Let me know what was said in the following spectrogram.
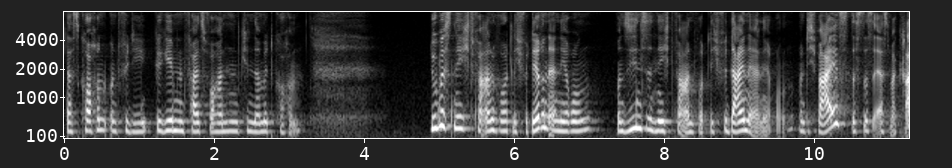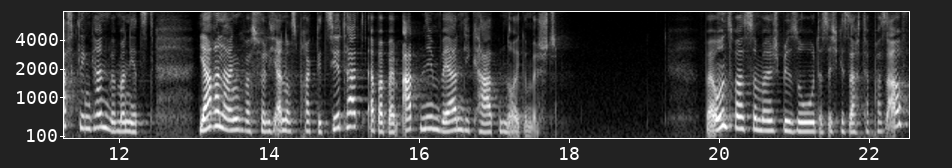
das kochen und für die gegebenenfalls vorhandenen Kinder mitkochen. Du bist nicht verantwortlich für deren Ernährung und sie sind nicht verantwortlich für deine Ernährung. Und ich weiß, dass das erstmal krass klingen kann, wenn man jetzt jahrelang was völlig anderes praktiziert hat, aber beim Abnehmen werden die Karten neu gemischt. Bei uns war es zum Beispiel so, dass ich gesagt habe, pass auf,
